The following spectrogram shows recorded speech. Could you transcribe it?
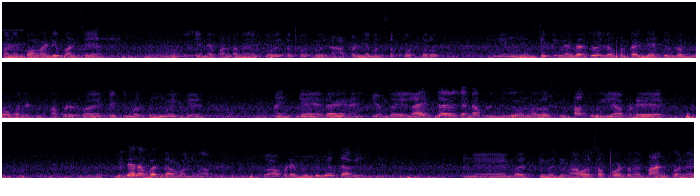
ફની કોમેડી પણ છે. એને પણ તમે જોઈ શકો છો અને આપણને પણ સપોર્ટ કરો. અને હું સિટીની અંદર જોઈ લઉં કંઈ દેશી બ્લોગ ન બને. આપણે અહીં સિટીમાં શું હોય કે અહીંથી અહીંયા જાય ને અહીંથી એમ જાય લાઈફસ્ટાઈલ એટલે કે આપણે જીવનમાં વસ્તુ સાચું એ આપણે બીજાને બતાવવાનું આપણે. તો આપણે બધું બતાવીએ છીએ. અને બસ ધીમે ધીમે આવો સપોર્ટ તમે પાંચસો ને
